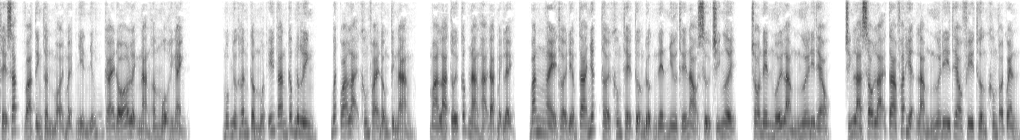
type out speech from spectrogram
thể xác và tinh thần mỏi mệt nhìn những cái đó lệnh nàng hâm mộ hình ảnh. Một nhược hân cầm một ít ăn cấp nước linh, bất quá lại không phải đồng tình nàng, mà là tới cấp nàng hạ đạt mệnh lệnh. Ban ngày thời điểm ta nhất thời không thể tưởng được nên như thế nào xử trí ngươi, cho nên mới làm ngươi đi theo. Chính là sau lại ta phát hiện làm ngươi đi theo phi thường không thói quen,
